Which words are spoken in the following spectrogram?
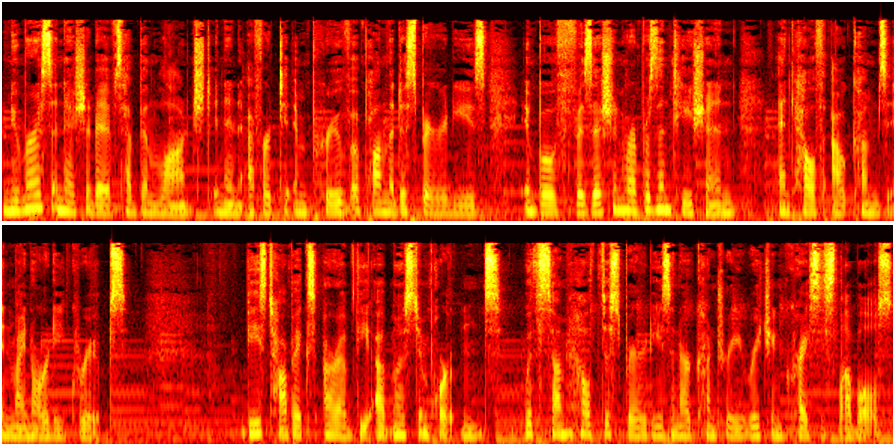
numerous initiatives have been launched in an effort to improve upon the disparities in both physician representation and health outcomes in minority groups. These topics are of the utmost importance, with some health disparities in our country reaching crisis levels.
